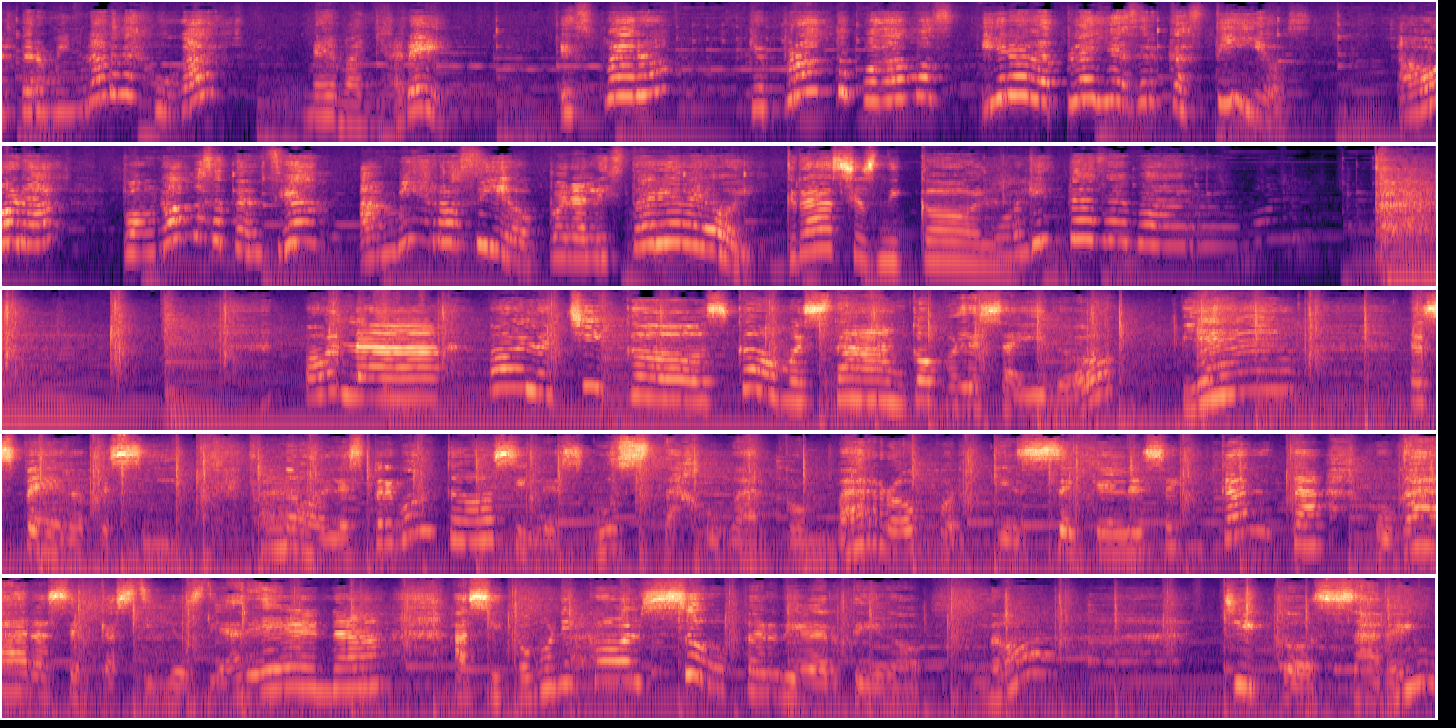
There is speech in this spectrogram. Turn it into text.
al terminar de jugar me bañaré. Espero que pronto podamos ir a la playa a hacer castillos. Ahora pongamos atención a mi Rocío para la historia de hoy. Gracias, Nicole. Bolitas de barro. Hola, hola chicos, ¿cómo están? ¿Cómo les ha ido? ¿Bien? Espero que sí. No les pregunto si les gusta jugar con barro porque sé que les encanta jugar, a hacer castillos de arena, así como Nicole, súper divertido, ¿no? Chicos, ¿saben?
